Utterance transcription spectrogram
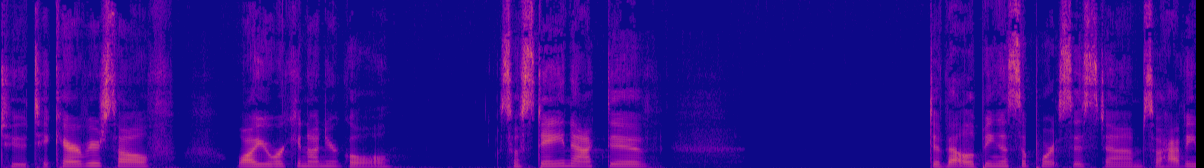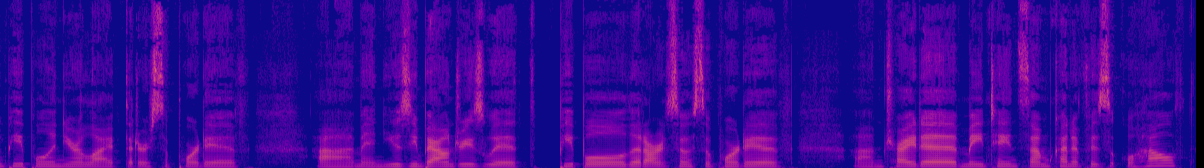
to take care of yourself while you're working on your goal. So, staying active, developing a support system, so having people in your life that are supportive, um, and using boundaries with people that aren't so supportive. Um, try to maintain some kind of physical health,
